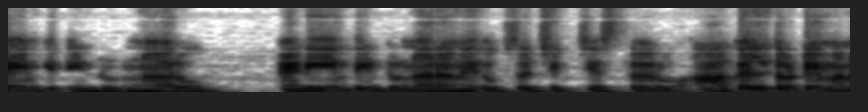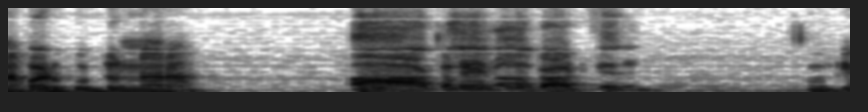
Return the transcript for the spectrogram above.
టైం కి తింటున్నారు? అండ్ ఏం తింటున్నారు అనేది ఒకసారి చెక్ చేస్తారు. ఆకలితో ఏమైనా పడుకుంటున్నారా? ఆకలి కావట్లేదండి. ఓకే.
